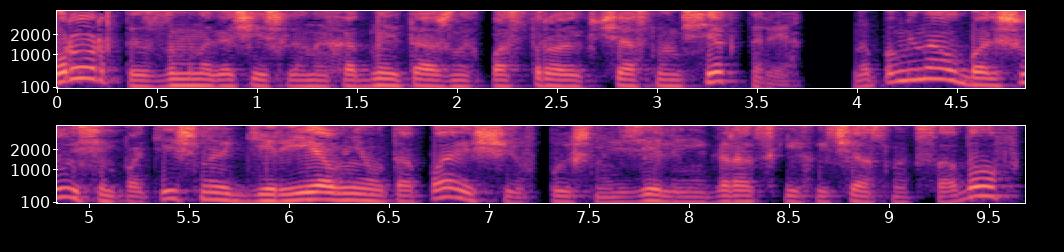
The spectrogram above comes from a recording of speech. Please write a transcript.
Курорт из-за многочисленных одноэтажных построек в частном секторе напоминал большую симпатичную деревню, утопающую в пышной зелени городских и частных садов,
